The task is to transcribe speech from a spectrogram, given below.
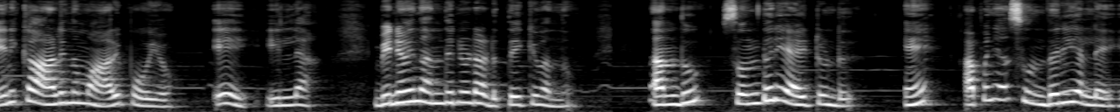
എനിക്ക് ആളിന്ന് മാറിപ്പോയോ? ഏയ് ഇല്ല. ബിനോയ് നന്ദിനോട് അടുത്തേക്ക് വന്നു. നന്ദു സുന്ദരിയായിട്ടുണ്ട്. ഏ അപ്പം ഞാൻ സുന്ദരിയല്ലേ?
